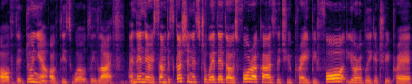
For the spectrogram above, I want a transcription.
of the dunya, of this worldly life. And then there is some discussion as to whether those four rakahs that you pray before your obligatory prayer,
